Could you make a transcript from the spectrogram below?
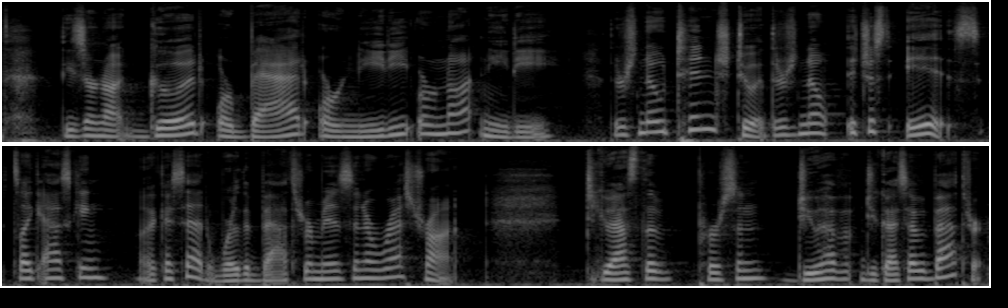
these are not good or bad or needy or not needy. There's no tinge to it. There's no, it just is. It's like asking, like I said, where the bathroom is in a restaurant. Do you ask the person, do you have do you guys have a bathroom?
